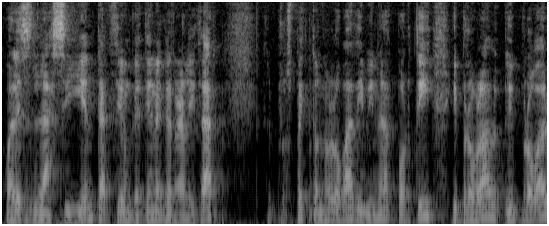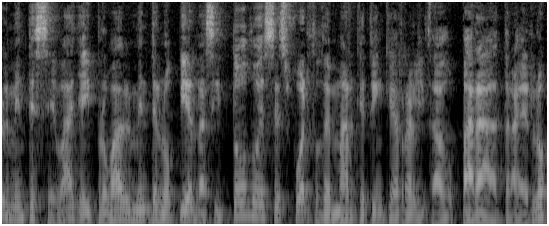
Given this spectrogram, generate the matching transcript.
cuál es la siguiente acción que tiene que realizar, el prospecto no lo va a adivinar por ti y, y, probablemente se vaya y probablemente lo pierdas y todo ese esfuerzo de marketing que has realizado para atraerlo,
